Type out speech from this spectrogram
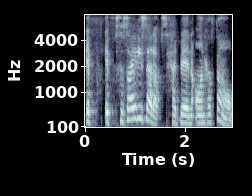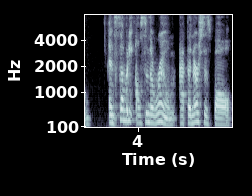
if if society setups had been on her phone and somebody else in the room at the nurses ball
